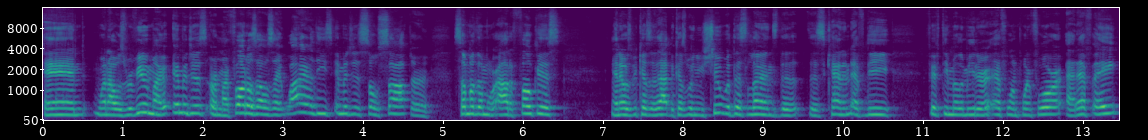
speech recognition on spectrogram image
And when I was reviewing my images or my photos, I was like, why are these images so soft? Or some of them were out of focus. And it was because of that, because when you shoot with this lens, the, this Canon FD 50 millimeter f1.4 at f8,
